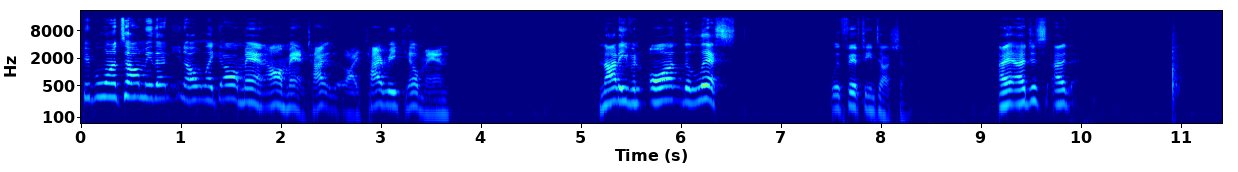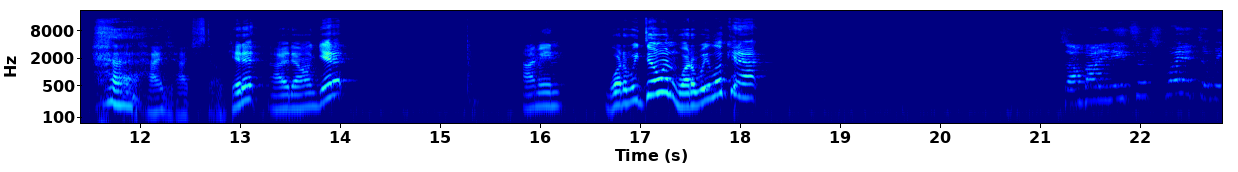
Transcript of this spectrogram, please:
People want to tell me that, you know, like, oh man, oh man, Ty, like Tyreek Hill, man. Not even on the list with 15 touchdowns. I, I just, I, I, I just don't get it. I don't get it. I mean, what are we doing? What are we looking at? Somebody needs to explain it to me.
